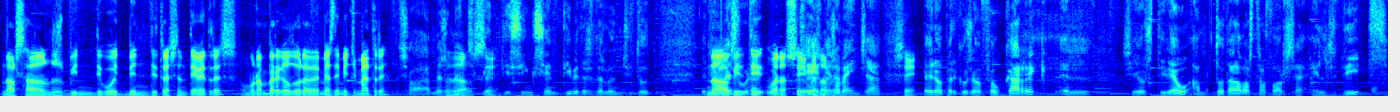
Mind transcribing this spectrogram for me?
una alçada d'uns 28-23 centímetres, amb una envergadura de més de mig metre. Això, eh? més o No, menys, sí. 25 centímetres de longitud. Jo No, tinc 20 bueno, sí, sí més o més o menys, eh? Sí. Però perquè us en feu càrrec, el, si us tireu amb tota la vostra força els dits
